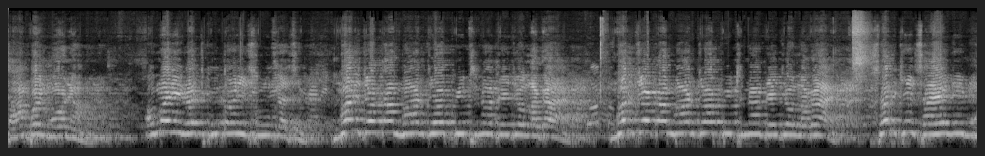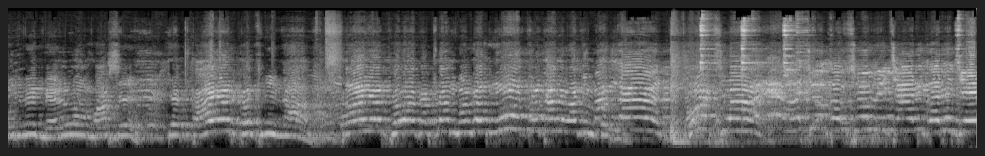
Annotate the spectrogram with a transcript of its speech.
સાંભળ મોના અમારી રજપૂતાણી શું કહે છે. મરજો કા મારજો પીઠ ના દેજો લગાય. મરજો કા મારજો પીઠ ના દેજો લગાય. સરખી સાહેલી મુજને મેળવા મારશે કે કાયર કથની ના. કાયર થવા કરતા મંગળ મોત વધારે વાજુ કરશે મંગલ! હોશિયાર! હજુ કહું છું વિચાર કરજે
